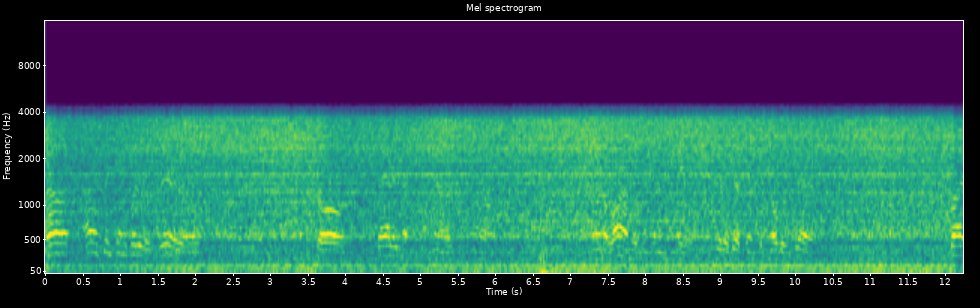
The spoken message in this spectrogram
Well, I don't think anybody was there though. So battery, you know, you know, an alarm isn't going to make a bit of difference if nobody's there. But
